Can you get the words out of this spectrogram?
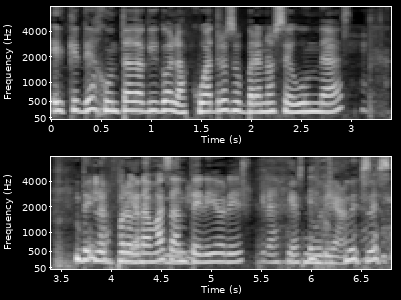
es que te has juntado aquí con las cuatro sopranos segundas de los Gracias, programas Nuria. anteriores. Gracias, Nuria. Entonces,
